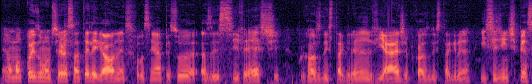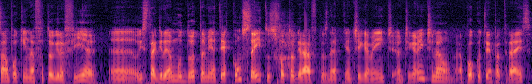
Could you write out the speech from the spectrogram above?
É uma coisa, uma observação até legal, né? Você falou assim, ah, a pessoa às vezes se veste por causa do Instagram, viaja por causa do Instagram. E se a gente pensar um pouquinho na fotografia, uh, o Instagram mudou também até conceitos fotográficos, né? Porque antigamente, antigamente não, há pouco tempo atrás,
